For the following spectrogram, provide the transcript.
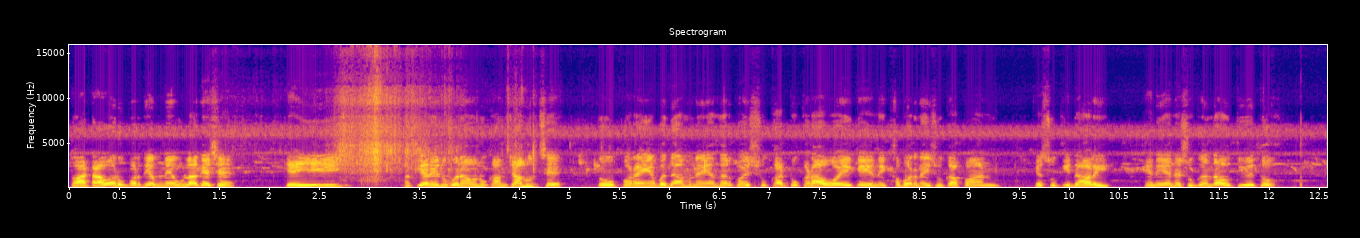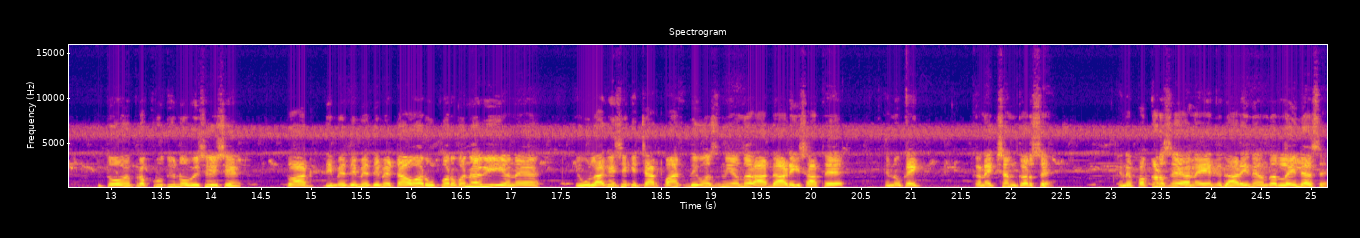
તો આ ટાવર ઉપરથી અમને એવું લાગે છે કે એ અત્યારે એનું બનાવવાનું કામ ચાલુ જ છે. તો ઉપર અહીંયા બદામની અંદર કોઈ સૂકા ટુકડા હોય કે એની ખબર નહીં, સૂકા પાન કે સૂકી ડાળી. એની એને સુગંધ આવતી હોય તો તો હવે પ્રકૃતિનો વિષય છે. તો આ ધીમે ધીમે ધીમે ટાવર ઉપર બનાવી અને એવું લાગે છે કે ચાર પાંચ દિવસની અંદર આ ડાળી સાથે એનું કંઈક કનેક્શન કરશે. એને પકડશે અને એની ડાળીને અંદર લઈ લેશે.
